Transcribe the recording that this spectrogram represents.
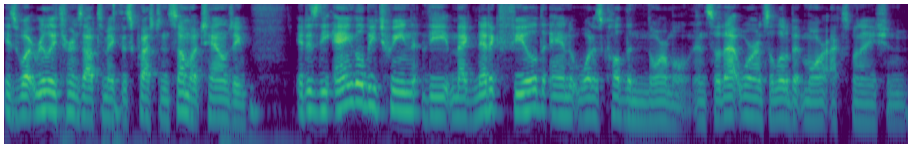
is what really turns out to make this question somewhat challenging. It is the angle between the magnetic field and what is called the normal, and so that warrants a little bit more explanation.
